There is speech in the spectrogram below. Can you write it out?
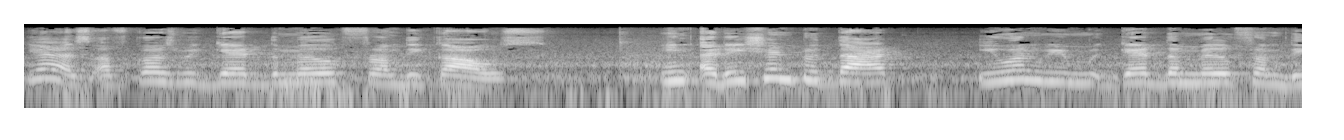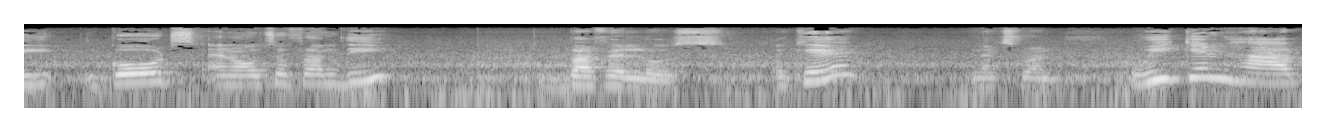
Yes of course we get the milk from the cows. In addition to that even we get the milk from the goats and also from the buffaloes. Okay next one. We can have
